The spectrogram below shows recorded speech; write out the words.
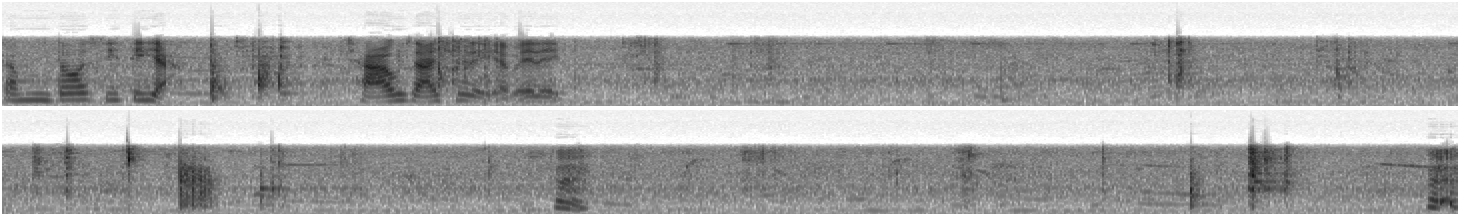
咁多 CD 啊！炒晒出嚟啊！俾你。Hmm. Hmm.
